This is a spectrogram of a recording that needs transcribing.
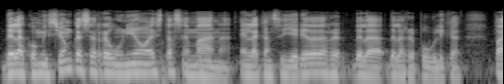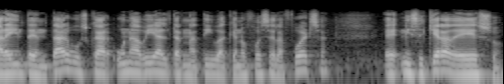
de la comisión que se reunió esta semana en la Cancillería de la, República para intentar buscar una vía alternativa que no fuese la fuerza, eh, ni siquiera de eso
